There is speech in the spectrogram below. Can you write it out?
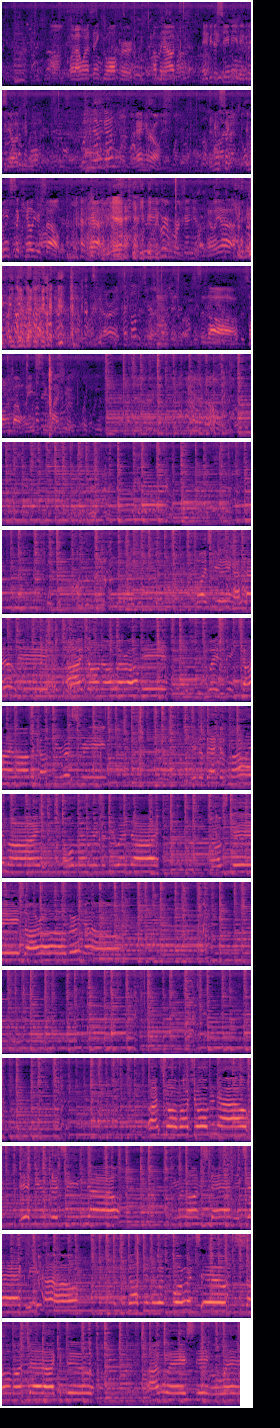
maybe you know. Um, but I want to thank you all for coming out, maybe to see me, maybe to see other people. What's your name again? Anhero. It means to it means to kill yourself. Yeah. Yeah. You were in for ten. Hell yeah. all right. I thought This is uh, a song about wasting my youth. Life's getting ahead of me. I don't know where I'll be. Wasting time on the computer screen. In the back of my mind, old memories of you and I. Those days I'm so much older now. If you could see me now, you'd understand exactly how. Nothing to look forward to, so much that I can do. I'm wasting away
